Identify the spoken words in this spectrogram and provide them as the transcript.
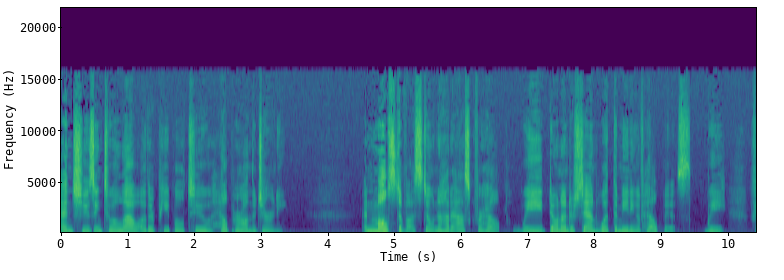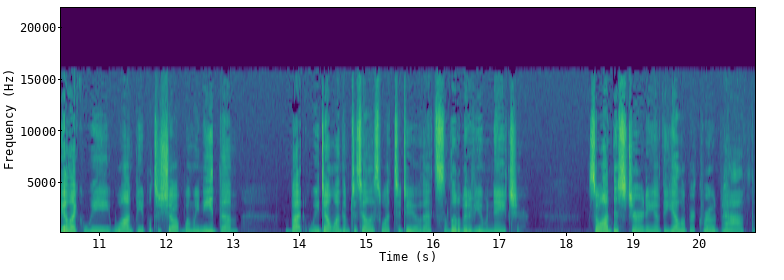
and choosing to allow other people to help her on the journey. And most of us don't know how to ask for help. We don't understand what the meaning of help is. We feel like we want people to show up when we need them, but we don't want them to tell us what to do. That's a little bit of human nature. So, on this journey of the Yellow Brick Road path,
